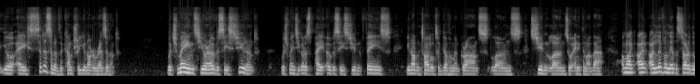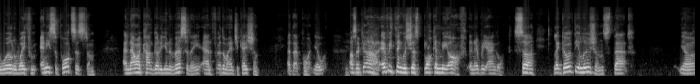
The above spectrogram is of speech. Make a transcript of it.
you're a citizen of the country. You're not a resident, which means you're an overseas student, which means you've got to pay overseas student fees. You're not entitled to government grants, loans, student loans, or anything like that." I'm like, I, I live on the other side of the world, away from any support system and now I can't go to university and further my education at that point. You know, I was like, ah, everything was just blocking me off in every angle. So let go of the illusions that, you know,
